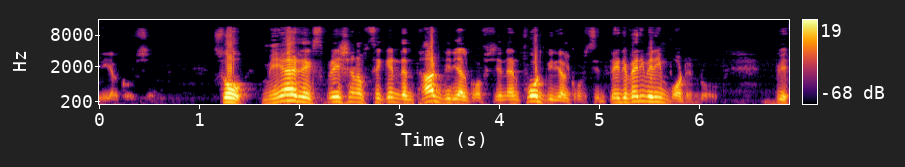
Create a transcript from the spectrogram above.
virial coefficient. So, Mayer's expression of second and third virial coefficient and fourth virial coefficient played a very very important role.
